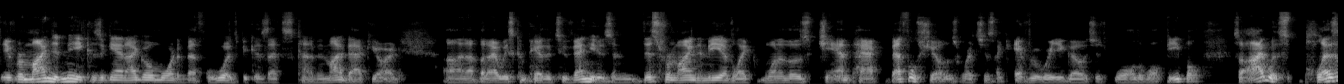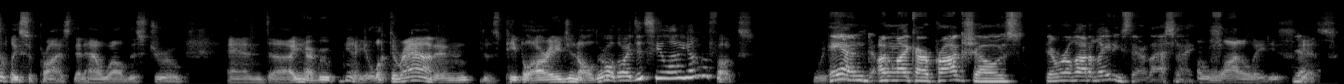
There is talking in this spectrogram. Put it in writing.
it reminded me, because again, I go more to Bethel Woods because that's kind of in my backyard. Uh, but I always compare the two venues. And this reminded me of like one of those jam packed Bethel shows where it's just like everywhere you go, it's just wall to wall people. So I was pleasantly surprised at how well this drew. And, uh, you know, every, you know, you looked around and there's people our age and older, although I did see a lot of younger folks. And unlike our Prague shows, there were a lot of ladies there last night. a lot of ladies. Yeah. Yes.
